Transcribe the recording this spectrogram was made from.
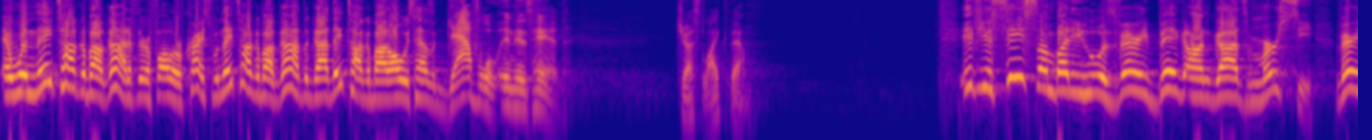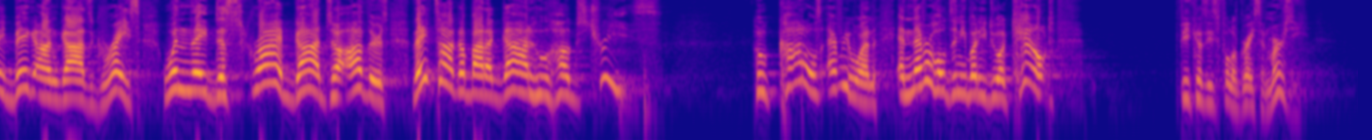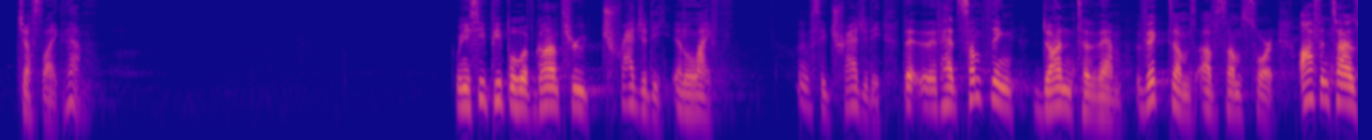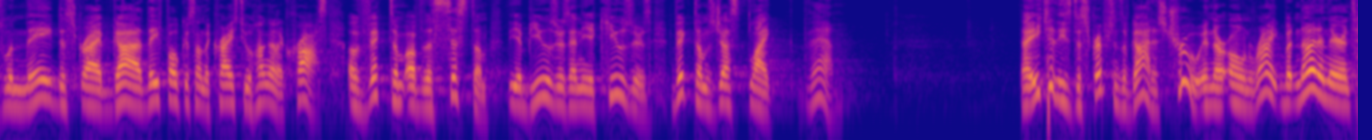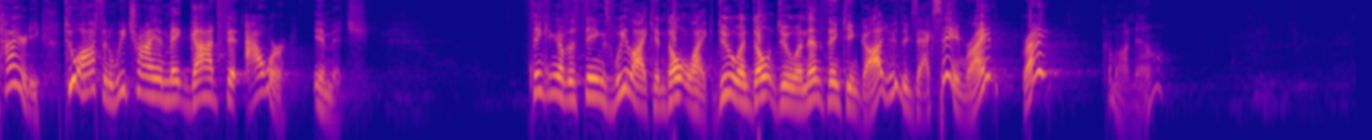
And when they talk about God, if they're a follower of Christ, when they talk about God, the God they talk about always has a gavel in his hand, just like them. If you see somebody who is very big on God's mercy, very big on God's grace, when they describe God to others, they talk about a God who hugs trees, who coddles everyone and never holds anybody to account because he's full of grace and mercy, just like them. When you see people who have gone through tragedy in life, I would say tragedy. They've had something done to them, victims of some sort. Oftentimes, when they describe God, they focus on the Christ who hung on a cross, a victim of the system, the abusers and the accusers, victims just like them. Now, each of these descriptions of God is true in their own right, but none in their entirety. Too often, we try and make God fit our image. Thinking of the things we like and don't like, do and don't do, and then thinking, God, you're the exact same, right? Right? Come on now.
